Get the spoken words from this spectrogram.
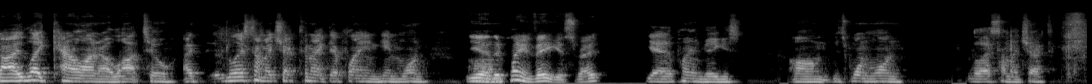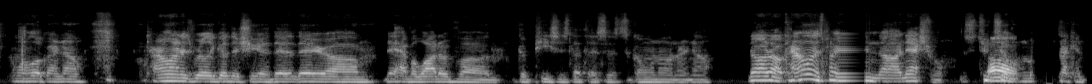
I like Carolina a lot too. I the last time I checked tonight, they're playing game one. Yeah, um, they're playing Vegas, right? Yeah, they're playing Vegas. Um, it's one one the last time I checked. I'm gonna look right now. Carolina is really good this year. They they um they have a lot of uh, good pieces that this is going on right now. No, no, Carolina's playing uh, Nashville. It's two oh. two second.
